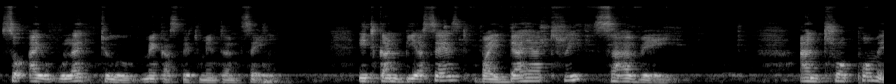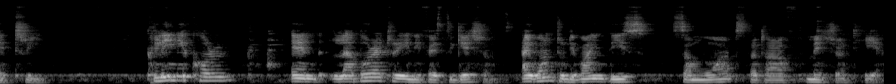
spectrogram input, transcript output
So I would like to make a statement and say it can be assessed by dietary survey, anthropometry, clinical and laboratory investigations. I want to define these some words that I've mentioned here.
